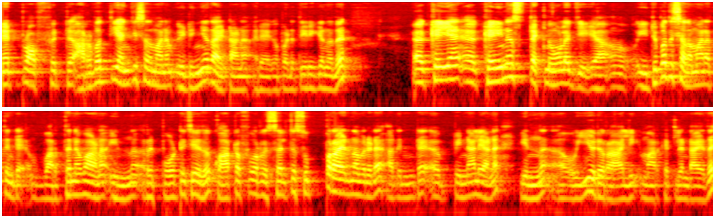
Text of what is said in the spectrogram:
നെറ്റ് പ്രോഫിറ്റ് അറുപത്തി അഞ്ച് ശതമാനം ഇടിഞ്ഞതായിട്ടാണ് രേഖപ്പെടുത്തിയിരിക്കുന്നത്. കെയ്നസ് ടെക്നോളജി ഇരുപത് ശതമാനത്തിന്റെ വർധനവാണ് ഇന്ന് റിപ്പോർട്ട് ചെയ്തത്. ക്വാർട്ടർ ഫോർ റിസൾട്ട് സൂപ്പറായിരുന്നവരുടെ അതിന്റെ പിന്നാലെയാണ് ഇന്ന് ഈ ഒരു റാലി മാർക്കറ്റിലുണ്ടായത്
